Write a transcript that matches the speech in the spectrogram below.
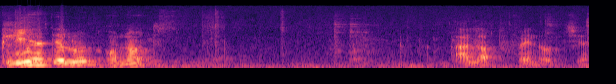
cleared the loan or not? I'll have to find out, Chair.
